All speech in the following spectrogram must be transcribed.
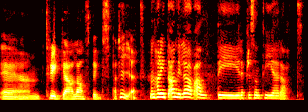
ehm, trygga landsbygdspartiet. Men har inte Annie Lööf alltid representerat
